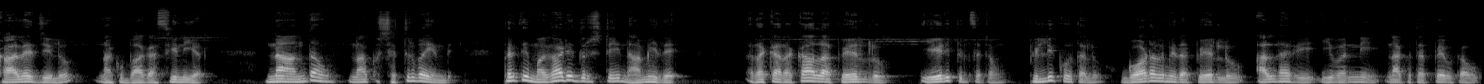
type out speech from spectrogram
కాలేజీలో నాకు బాగా సీనియర్. నా అందం నాకు శత్రువైంది. ప్రతి మగాడి దృష్టి నా మీదే. రకరకాల పేర్లు ఏడిపించటం పిల్లి కూతలు గోడల మీద పేర్లు అల్లరి ఇవన్నీ నాకు తప్పేవి కావు.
